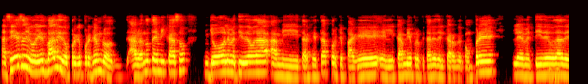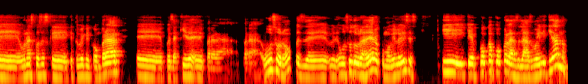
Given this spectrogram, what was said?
Así es, amigo, y es válido, porque por ejemplo, hablándote de mi caso, yo le metí deuda a mi tarjeta porque pagué el cambio propietario del carro que compré, le metí deuda de unas cosas que, que tuve que comprar, eh, pues de aquí para, para uso, ¿no? Pues de, uso duradero, como bien lo dices, y que poco a poco las, las voy liquidando.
